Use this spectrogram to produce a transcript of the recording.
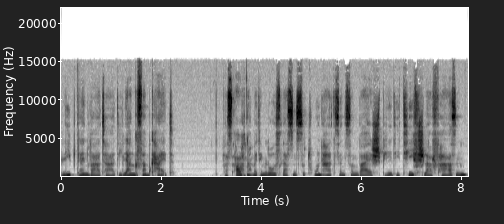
liebt dein Vater, die Langsamkeit. Was auch noch mit dem Loslassen zu tun hat, sind zum Beispiel die Tiefschlafphasen.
